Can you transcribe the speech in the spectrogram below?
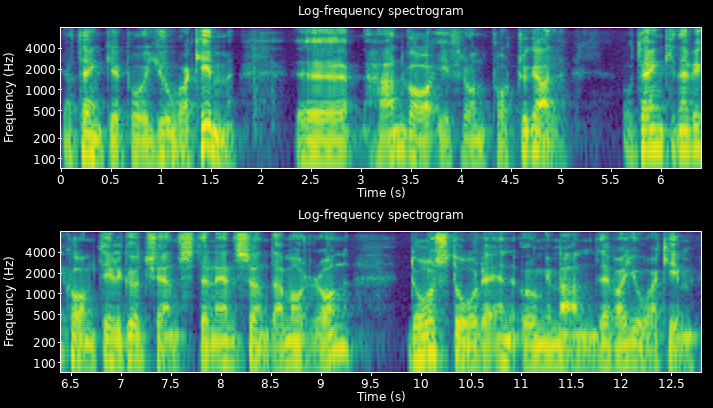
Jag tänker på Joakim. Eh, han var ifrån Portugal. Och tänk när vi kom till gudstjänsten en söndag morgon. Då står det en ung man, det var Joakim,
